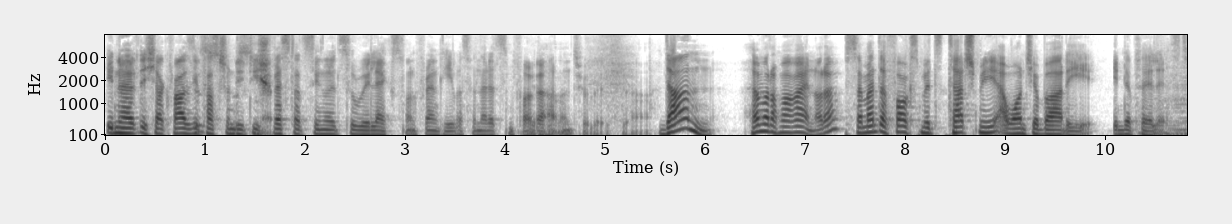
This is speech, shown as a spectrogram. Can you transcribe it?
inhaltlich ja quasi ist, fast schon die, die Schwester-Single zu Relax von Frankie, was wir in der letzten Folge ja, hatten. natürlich, ja. Dann hören wir doch mal rein, oder? Samantha Fox mit Touch Me, I Want Your Body in der Playlist.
